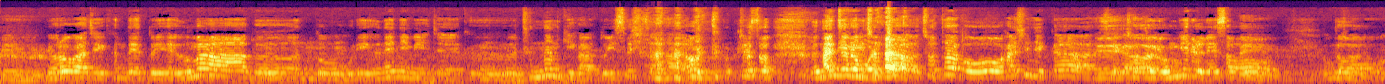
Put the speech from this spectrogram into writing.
네. 여러 가지 근데 또 이제 음악은 음, 또 음. 우리 은혜님이 이제 그 음. 듣는 귀가 또 있으시잖아요. 그래서 은혜님이. 좋다, 좋다고 하시니까 네, 제가 좋아요. 또 용기를 내서 네. 또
